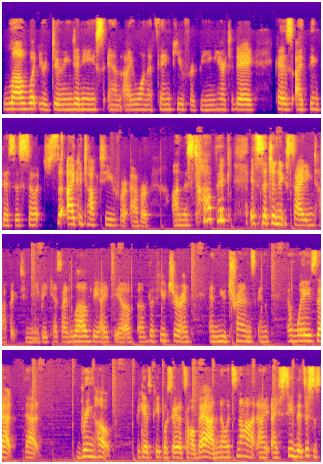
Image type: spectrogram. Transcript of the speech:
love what you're doing, Denise, and I want to thank you for being here today because I think this is so, so, I could talk to you forever on this topic. It's such an exciting topic to me because I love the idea of, of the future and, and new trends and, and ways that, that bring hope because people say it's all bad. No, it's not. I, I see that this is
